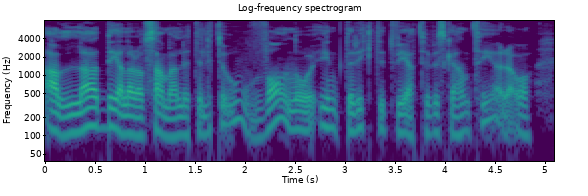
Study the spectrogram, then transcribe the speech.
alla delar av samhället är lite ovan och inte riktigt vet hur vi ska hantera. Och eh,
